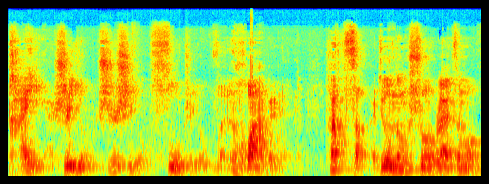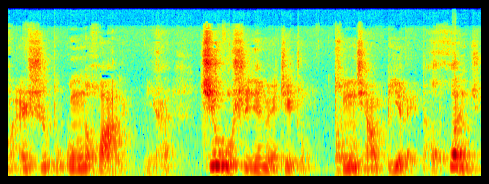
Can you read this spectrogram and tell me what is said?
他也是有知识、有素质、有文化的人。他怎么就能说出来这么玩世不恭的话来？你看，就是因为这种铜墙壁垒的幻觉。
